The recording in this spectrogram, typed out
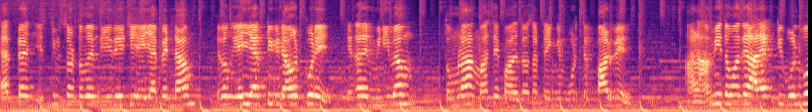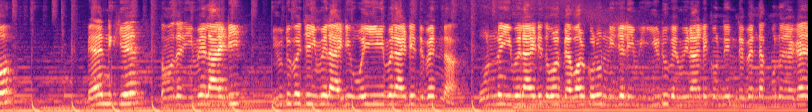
অ্যাপটা স্ক্রিনশট তোমাদের দিয়ে দিয়েছি, এই অ্যাপের নাম, এবং এই অ্যাপটিকে ডাউনলোড করে এখানে মিনিমাম তোমরা মাসে পাঁচ দশ হাজার টাকা ইনকাম করতে পারবেন আর আমি তোমাদের আরেকটি বলব ব্যান্ডকে তোমাদের ইমেল আইডি ইউটিউবের যে ইমেল আইডি ওই ইমেল আইডি দেবেন না। অন্য ইমেল আইডি তোমার ব্যবহার করুন, নিজের ইউটিউব ইমেল আইডি কোনোদিন দেবেন না, কোনো জায়গায়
